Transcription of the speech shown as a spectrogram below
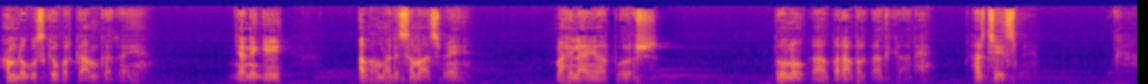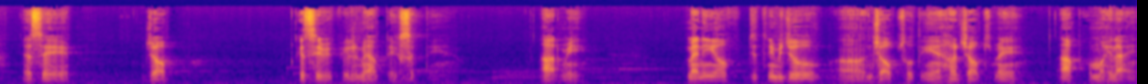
हम लोग उसके ऊपर काम कर रहे हैं। यानी कि अब हमारे समाज में महिलाएँ और पुरुष दोनों का बराबर का अधिकार है, हर चीज़ में। जैसे जॉब किसी भी फ़ील्ड में आप देख सकते हैं। आर्मी मैनी ऑफ़ जितनी भी जो जॉब्स होती हैं, हर जॉब्स में आपको महिलाएँ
